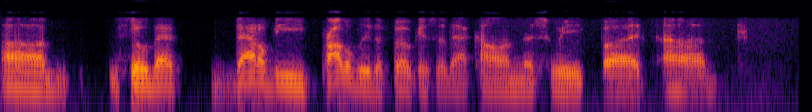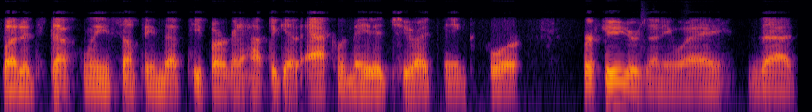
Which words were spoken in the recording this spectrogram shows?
um, so that that'll be probably the focus of that column this week. But um, but it's definitely something that people are going to have to get acclimated to. I think for for a few years anyway, that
